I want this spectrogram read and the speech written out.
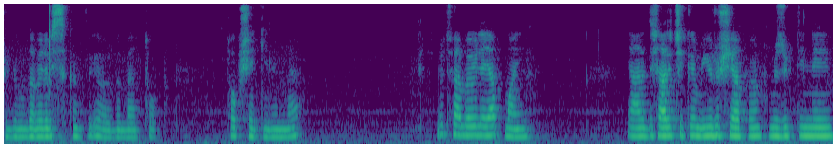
Çünkü burada böyle bir sıkıntı gördüm ben top. Top şeklinde. Lütfen böyle yapmayın. Yani dışarı çıkın, yürüyüş yapın, müzik dinleyin.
